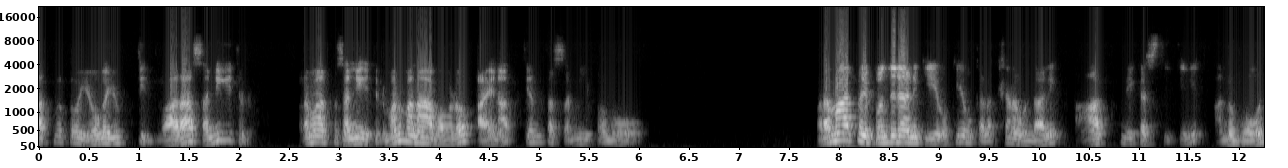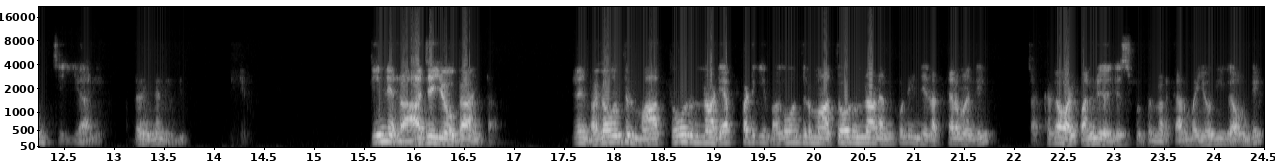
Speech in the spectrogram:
ఆత్మతో యోగయుక్తి ద్వారా సన్నిహితుడు. పరమాత్మ సన్నిహితుడు. మన్మనాభంలో ఆయన అత్యంత సమీపము. పరమాత్మని పొందడానికి ఒకే ఒక లక్షణం ఉండాలి. ఆత్మిక స్థితిని అనుభవం చెయ్యాలి. అర్థమైందండి? దీన్ని రాజయోగ అంటారు. నేను భగవంతుడు మా తోడున్నాడు. ఎప్పటికీ భగవంతుడు మా తోడున్నాడు అనుకుని ఇన్ని లక్షల మంది చక్కగా వాళ్ళ పనులు చేసుకుంటున్నారు. కర్మ యోగిగా ఉండి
